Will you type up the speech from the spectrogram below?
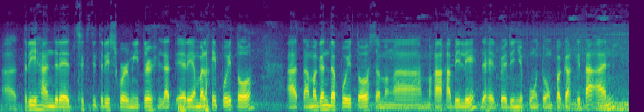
uh, 363 square meter lot area. Malaki po ito. At uh, maganda po ito sa mga makakabili dahil pwede nyo po itong pagkakitaan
